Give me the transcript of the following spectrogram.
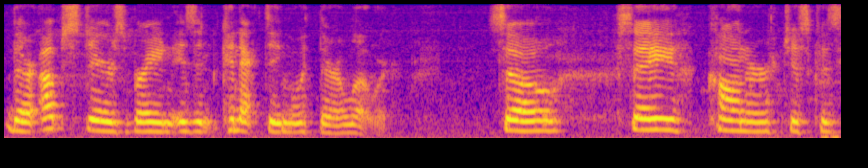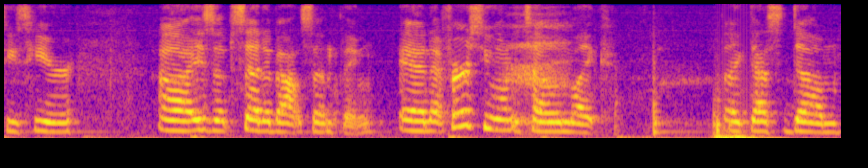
their upstairs brain isn't connecting with their lower. So, say Connor, just because he's here, uh, is upset about something, and at first you want to tell him like, like that's dumb.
